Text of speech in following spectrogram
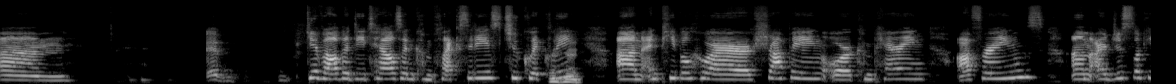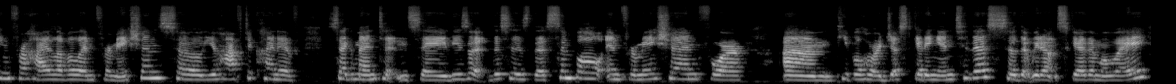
um, give all the details and complexities too quickly Mhm. um, and people who are shopping or comparing offerings um, are just looking for high level information so you have to kind of segment it and say these are this is the simple information for um, people who are just getting into this so that we don't scare them away.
